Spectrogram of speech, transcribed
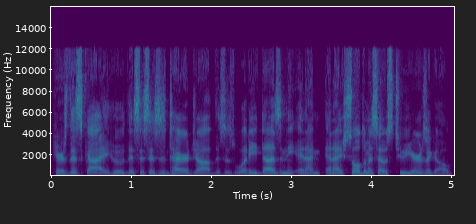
here's this guy who this is his entire job. This is what he does. And he and I and I sold him his house two years ago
